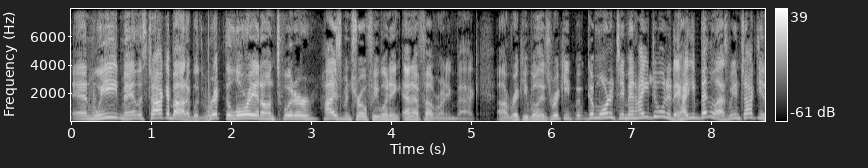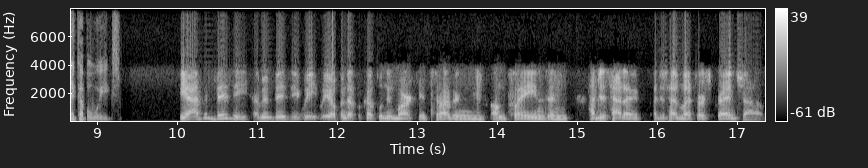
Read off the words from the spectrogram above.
and weed. Man, let's talk about it with Rick Laureate on Twitter, Heisman Trophy winning NFL running back uh, Ricky Williams. Ricky, good morning to you, man. How you doing today? How you been the last? We haven't talked to you in a couple weeks. Yeah, I've been busy. I've been busy. We we opened up a couple new markets, so I've been on planes, and I just had a I just had my first grandchild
